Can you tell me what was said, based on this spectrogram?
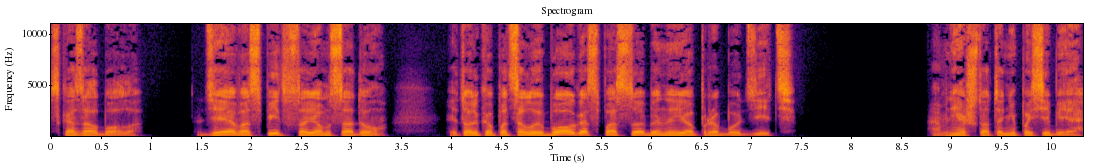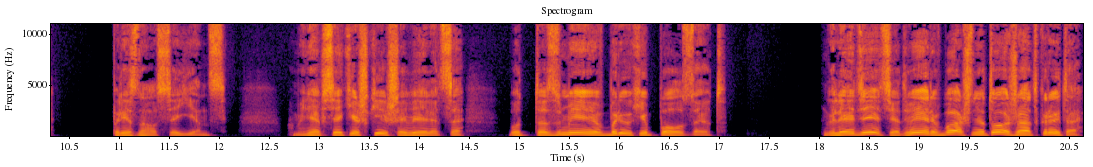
сказал Болло. «Дева спит в своем саду, и только поцелуй Бога способен ее пробудить». «А мне что-то не по себе», — признался Йенс. «У меня все кишки шевелятся, будто змеи в брюхе ползают». «Глядите, дверь в башню тоже открыта»,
